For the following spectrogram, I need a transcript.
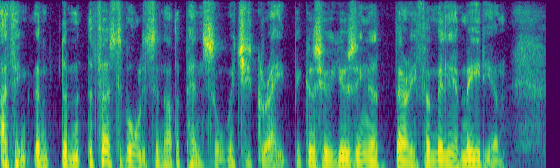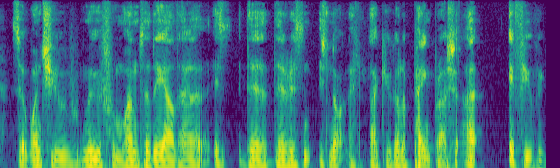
I think the, the, the first of all, it's another pencil, which is great because you're using a very familiar medium. So once you move from one to the other, there there isn't. It's not like you've got a paintbrush. Uh, if you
